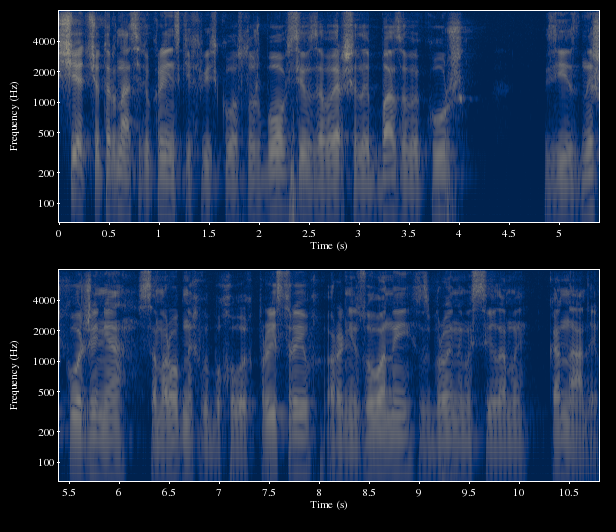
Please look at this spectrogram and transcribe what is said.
Ще 14 українських військовослужбовців завершили базовий курс зі знешкодження саморобних вибухових пристроїв, організований Збройними силами Канади.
